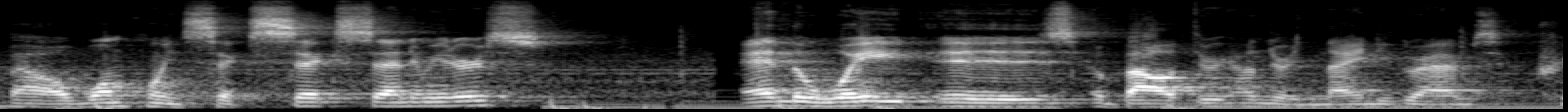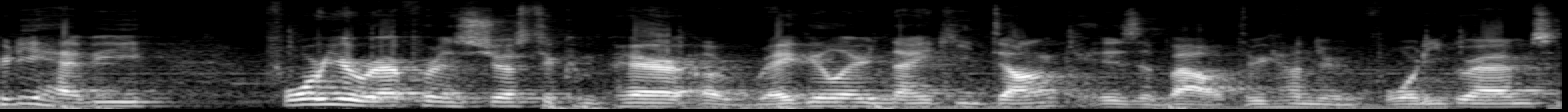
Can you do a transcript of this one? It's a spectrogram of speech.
about 1.66 centimeters. And the weight is about 390 grams, pretty heavy. For your reference, just to compare, a regular Nike Dunk is about 340 grams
